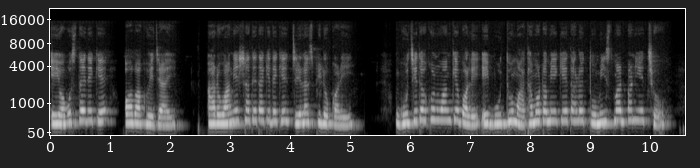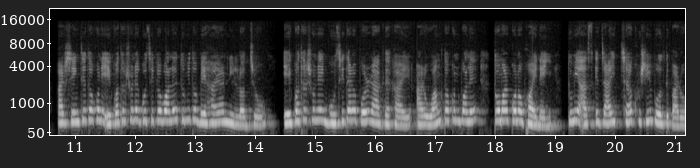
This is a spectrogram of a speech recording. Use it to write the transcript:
এই অবস্থায় দেখে অবাক হয়ে যায়। আর ওয়াংয়ের সাথে তাকে দেখে জেলাস ফিলও করে। গুচি তখন ওয়াংকে বলে, এই বুদ্ধ মাথা মোটা মেয়েকে তাহলে তুমি স্মার্ট বানিয়েছো? আর সিংচি তখন এ কথা শুনে গুচিকে বলে, তুমি তো বেহায়ার নির্লজ্জ। এই কথা শুনে গুচি তার ওপর রাগ দেখায়, আর ওয়াং তখন বলে, তোমার কোনো ভয় নেই। তুমি আজকে যা ইচ্ছা খুশি বলতে পারো।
